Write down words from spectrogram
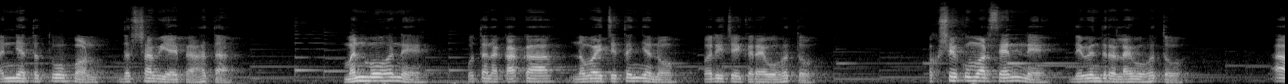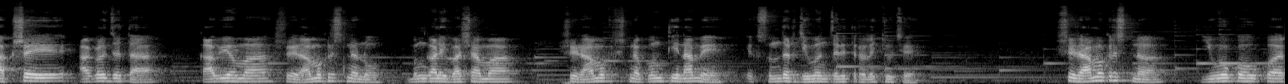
અન્ય તત્વો પણ દર્શાવી આપ્યા હતા. મનમોહને પોતાના કાકા નવાઈ ચૈતન્યનો પરિચય કરાવ્યો હતો. અક્ષયકુમાર સેનને દેવેન્દ્ર લાવ્યો હતો. આ અક્ષયે આગળ જતા કાવ્યમાં શ્રી રામકૃષ્ણનું બંગાળી ભાષામાં શ્રી રામકૃષ્ણ પુંથી નામે એક સુંદર જીવન ચરિત્ર લખ્યું છે. શ્રી રામકૃષ્ણ યુવકો ઉપર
